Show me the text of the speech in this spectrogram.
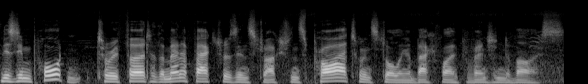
It is important to refer to the manufacturer's instructions prior to installing a backflow prevention device.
